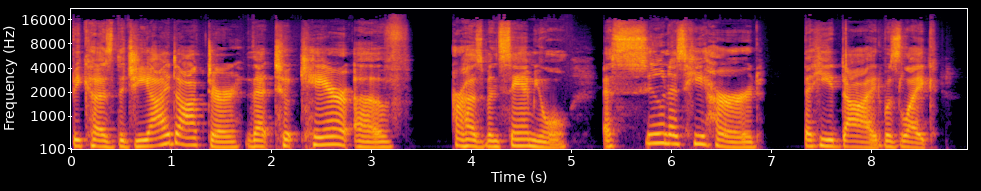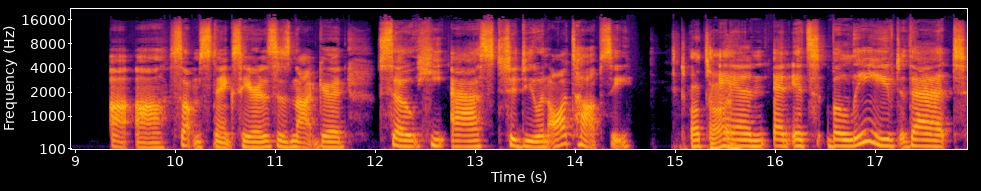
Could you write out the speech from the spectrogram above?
because the GI doctor that took care of her husband Samuel, as soon as he heard that he had died, was like, uh uh something stinks here. This is not good. So he asked to do an autopsy. It's about time. And and it's believed that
